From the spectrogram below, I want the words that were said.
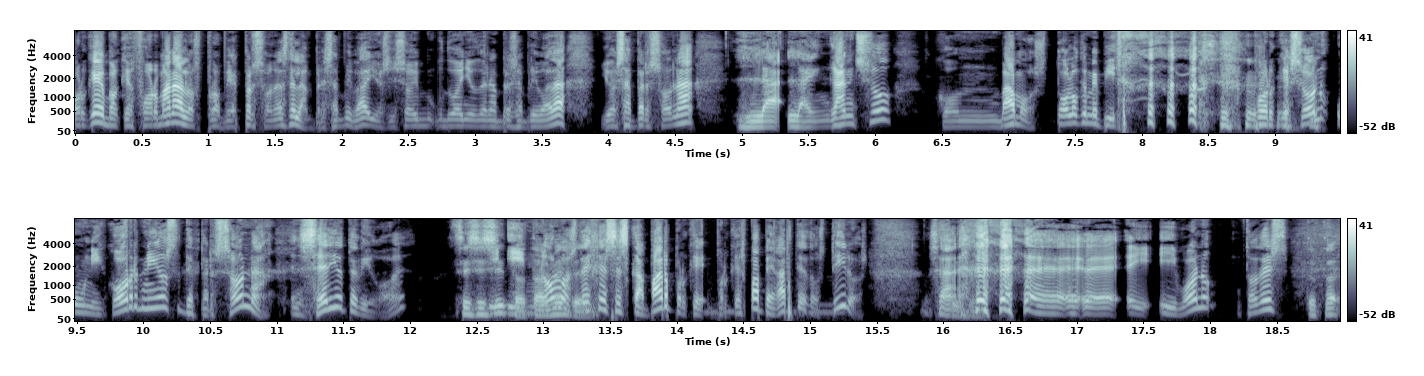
¿Por qué? Porque forman a las propias personas de la empresa privada. Yo si soy dueño de una empresa privada, yo a esa persona la, la engancho con, vamos, todo lo que me pida. Porque son unicornios de persona. En serio te digo, ¿eh? Sí, sí, sí, y, y no los dejes escapar porque, porque es para pegarte dos tiros. O sea, sí, sí. y, y, bueno, entonces... Total,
